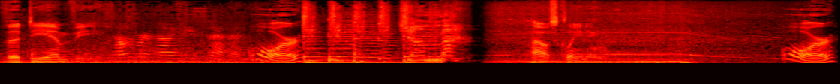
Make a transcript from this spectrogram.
the DMV. Number 97. Or house cleaning. Or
